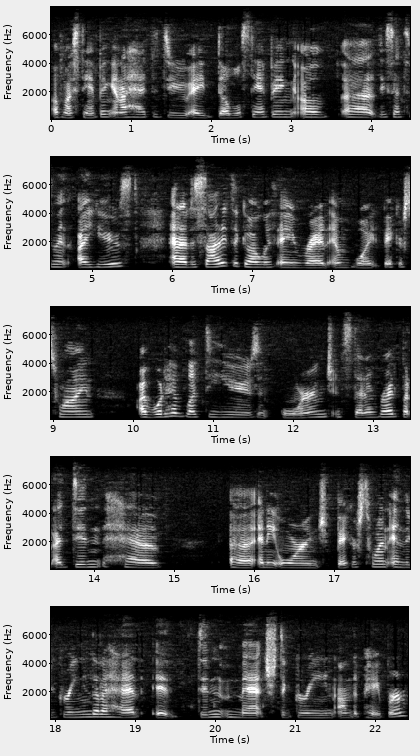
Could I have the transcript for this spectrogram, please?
of my stamping and I had to do a double stamping of uh, the sentiment I used and I decided to go with a red and white baker's twine. I would have liked to use an orange instead of red but I didn't have uh, any orange baker's twine and the green that I had it didn't match the green on the paper.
